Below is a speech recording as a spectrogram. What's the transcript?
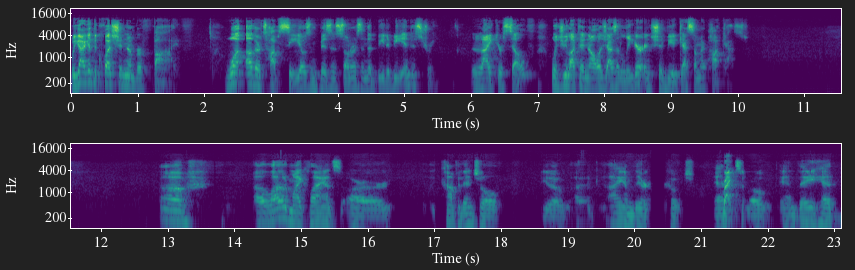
We got to get to question number five. What other top CEOs and business owners in the B2B industry, like yourself, would you like to acknowledge as a leader and should be a guest on my podcast? Um, a lot of my clients are confidential. You know, I, I am their coach, and right. so and they had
